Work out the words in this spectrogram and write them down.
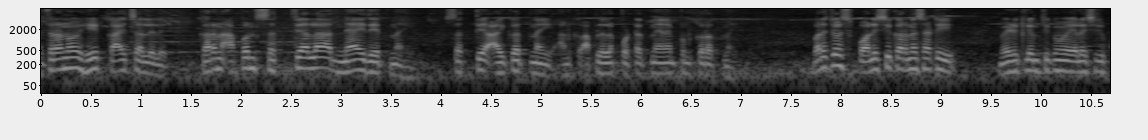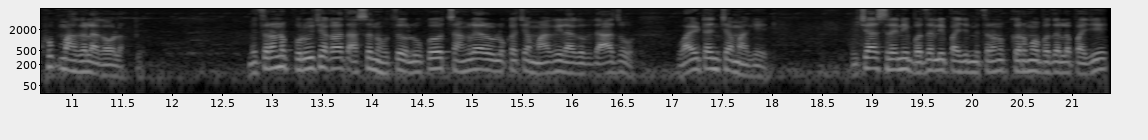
मित्रांनो हे काय चाललेलं आहे? कारण आपण सत्याला न्याय देत नाही. सत्य ऐकत नाही आणि आपल्याला पटत नाही आणि पण करत नाही. बऱ्याच वेळेस पॉलिसी करण्यासाठी मेडिक्लेमची किंवा एल आय सीची खूप महागं लागावं लागतं. मित्रांनो पूर्वीच्या काळात असं नव्हतं. लोक चांगल्या लोकांच्या मागे लागत होते. आज हो, वाईटांच्या मागे आहेत. विचारश्रेणी बदलली पाहिजे मित्रांनो कर्म बदललं पाहिजे.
